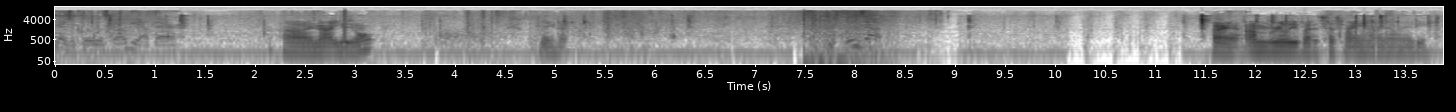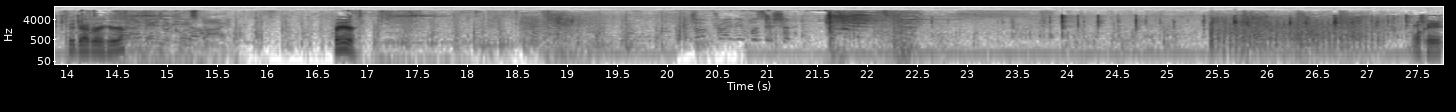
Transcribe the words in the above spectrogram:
There's a clueless bogey out there. Uh, you're not using ult? No, you're not. Wings up. Alright, I'm really about to test my aim right now, Andy. Hey, dad, right here. Got a bandit close by. Right here. Jump drive in position. Okay,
